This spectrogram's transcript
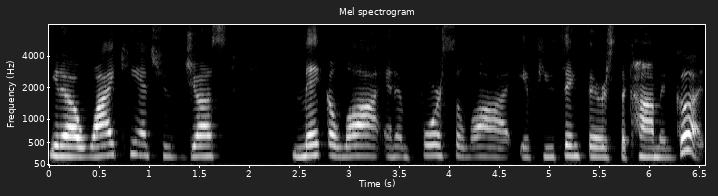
you know, why can't you just make a law and enforce a law if you think there's the common good.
